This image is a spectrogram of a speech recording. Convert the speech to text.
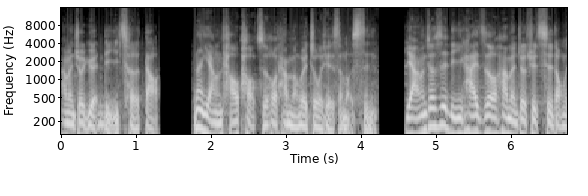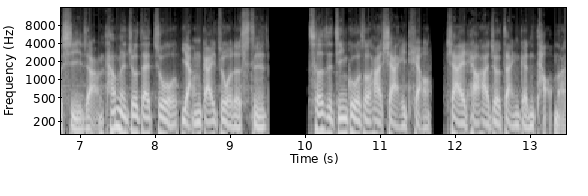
他们就远离车道。那羊逃跑之后，他们会做些什么事？羊就是离开之后，他们就去吃东西，这样，他们就在做羊该做的事。车子经过的时候，他吓一跳，吓一跳，他就站跟逃嘛，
